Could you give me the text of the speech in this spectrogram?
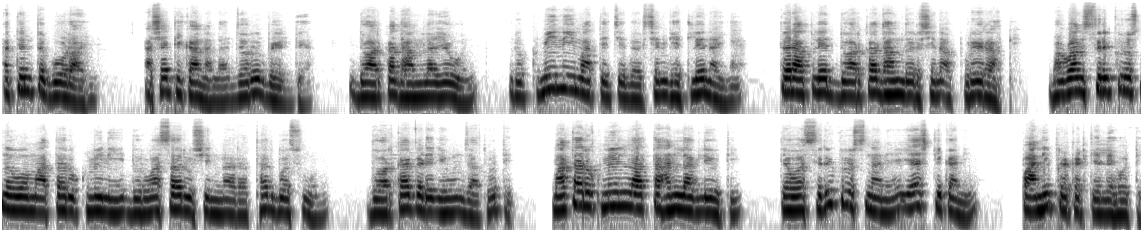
अत्यंत गोड आहे. अशा ठिकाणाला जरूर भेट द्या. द्वारकाधामला येऊन रुक्मिणी मातेचे दर्शन घेतले नाही तर आपले द्वारकाधाम दर्शन अपुरे राहते. भगवान श्रीकृष्ण व माता रुक्मिणी दुर्वासा ऋषींना रथात बसवून द्वारकाकडे घेऊन जात होते. माता रुक्मिणीला तहान लागली होती. तेव्हा श्रीकृष्णाने याच ठिकाणी पाणी प्रकट केले होते.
